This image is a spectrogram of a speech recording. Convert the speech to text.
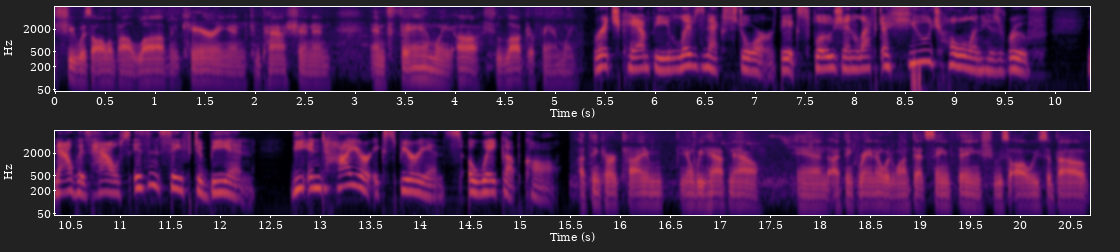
She was all about love and caring and compassion and, and family. Oh, she loved her family. Rich Campe lives next door. The explosion left a huge hole in his roof. Now his house isn't safe to be in. The entire experience, a wake up call. I think our time, you know, we have now and I think Raina would want that same thing. She was always about,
